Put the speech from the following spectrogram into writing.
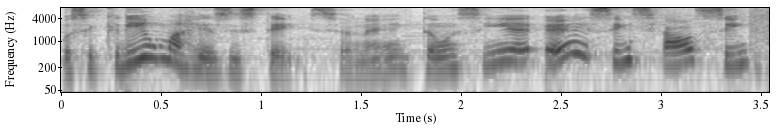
você cria uma resistência, né? Então, assim, é, é essencial, sim.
